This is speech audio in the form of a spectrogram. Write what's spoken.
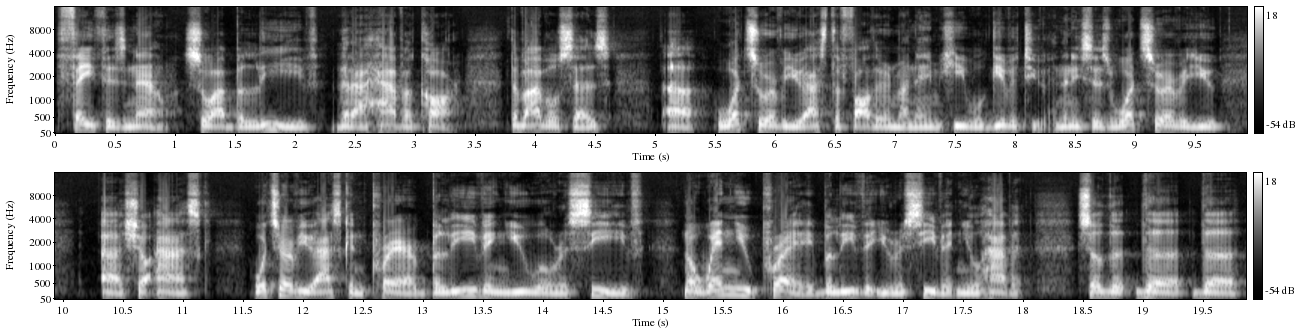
Faith is now. So I believe that I have a car. The Bible says uh, whatsoever you ask the Father in my name, he will give it to you. And then he says, whatsoever you uh, shall ask, whatsoever you ask in prayer, believing you will receive. No, when you pray, believe that you receive it and you'll have it. So the the the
